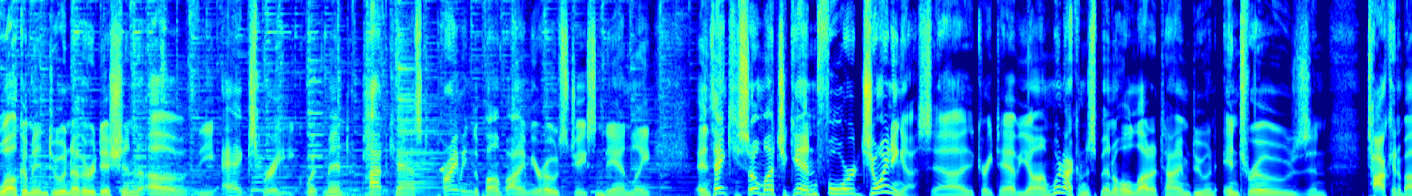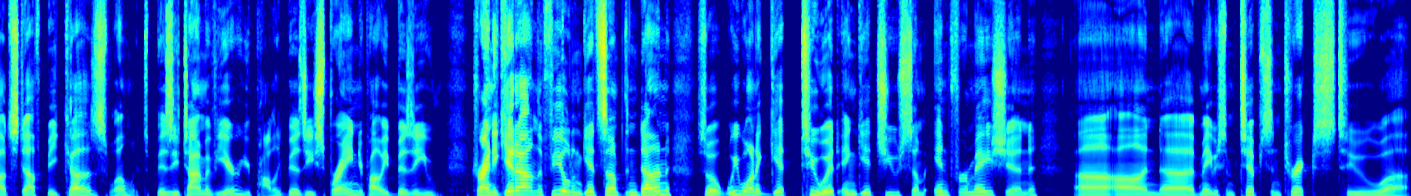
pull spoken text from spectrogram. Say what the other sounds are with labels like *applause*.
Welcome into another edition of the Ag Spray Equipment Podcast, Priming the Pump. I'm your host, Jason Danley. And thank you so much again for joining us. Uh, great to have you on. We're not going to spend a whole lot of time doing intros and talking about stuff because, well, it's a busy time of year. You're probably busy spraying. You're probably busy trying to get out in the field and get something done. So we want to get to it and get you some information uh, on uh, maybe some tips and tricks to uh,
